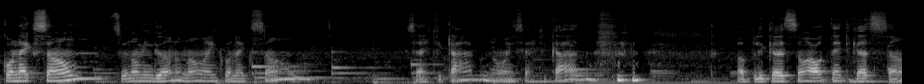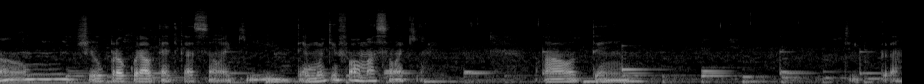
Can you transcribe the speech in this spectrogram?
conexão, se eu não me engano, não é em conexão. Certificado, não é em certificado. Aplicação, autenticação. Deixa eu procurar autenticação aqui. Tem muita informação aqui. Autentic dica.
